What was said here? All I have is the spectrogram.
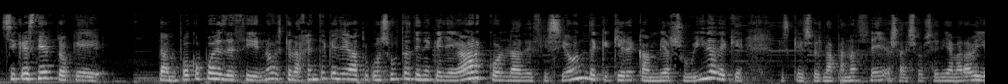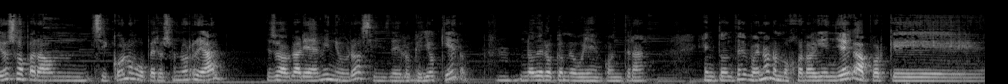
sí que es cierto que tampoco puedes decir, no, es que la gente que llega a tu consulta tiene que llegar con la decisión de que quiere cambiar su vida, de que es que eso es la panacea, o sea, eso sería maravilloso para un psicólogo, pero eso no es real. Eso hablaría de mi neurosis, de lo que yo quiero, no de lo que me voy a encontrar. Entonces, bueno, a lo mejor alguien llega porque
